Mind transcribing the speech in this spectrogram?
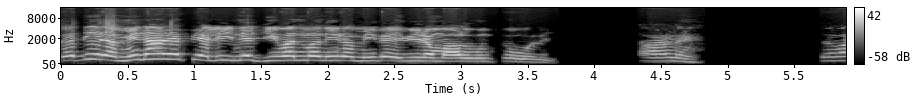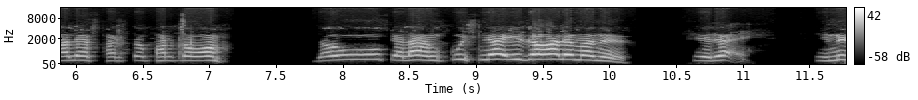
કદી રમી ના આવે પેલી ને જીવનમાં નહીં રમી વે એવી રમાડું તો ઓળી તાણે જવાલે ફરતો ફરતો આમ જવું પેલા અંકુશ ને એ જવાલે મને. એને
